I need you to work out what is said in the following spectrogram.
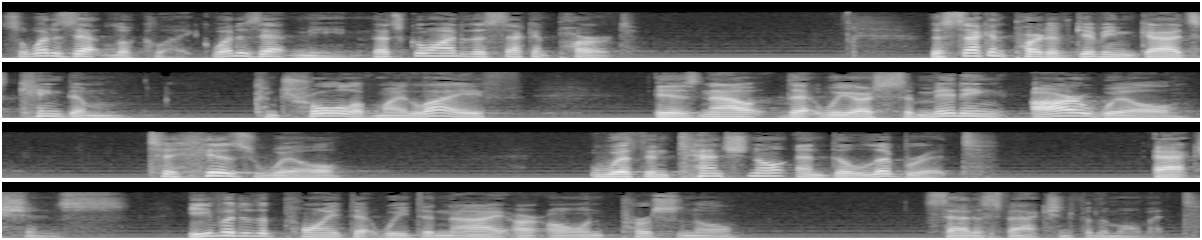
So, what does that look like? What does that mean? Let's go on to the second part. The second part of giving God's kingdom control of my life is now that we are submitting our will to His will with intentional and deliberate actions, even to the point that we deny our own personal satisfaction for the moment.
